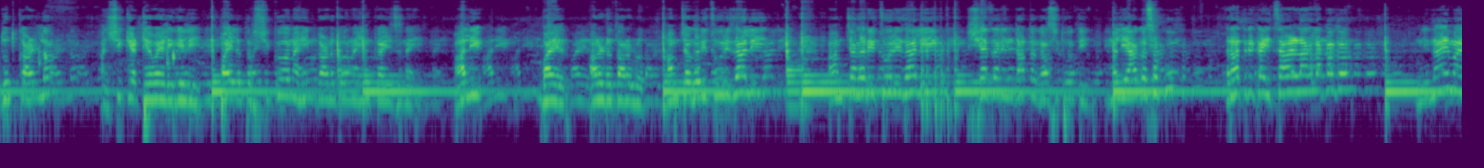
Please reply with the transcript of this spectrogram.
दूध काढलं आणि शिक्या ठेवायला गेली. पाहिलं तर शिक नाही गाडगं नाही काहीच नाही. आली बाहेर आरडत आरडत. आमच्या घरी चोरी झाली. आमच्या घरी चोरी झाली. शेजारी दात घासत होती. मला अगं सकू रात्री काही चाळ लागला का ग? नाही माय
